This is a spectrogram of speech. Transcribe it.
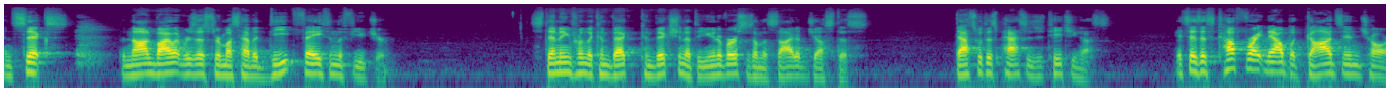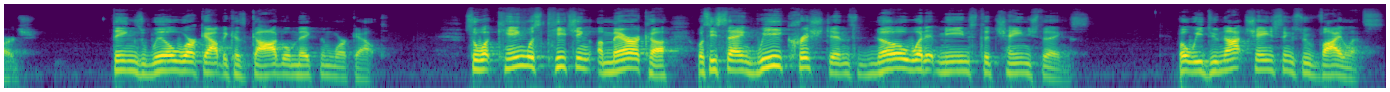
And six, the nonviolent resistor must have a deep faith in the future stemming from the convic- conviction that the universe is on the side of justice. That's what this passage is teaching us. It says it's tough right now, but God's in charge. Things will work out because God will make them work out. So what King was teaching America was he's saying we Christians know what it means to change things. But we do not change things through violence.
